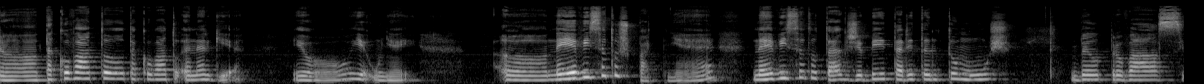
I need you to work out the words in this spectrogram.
uh, takováto, takováto energie, jo, je u něj. Uh, nejeví se to špatně, nejeví se to tak, že by tady tento muž byl pro vás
